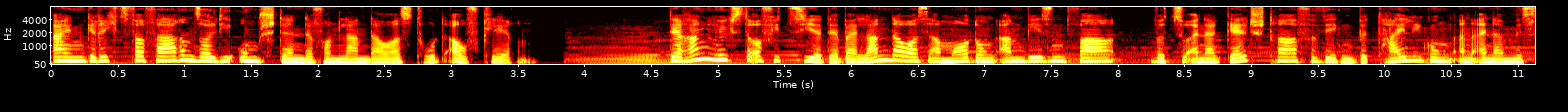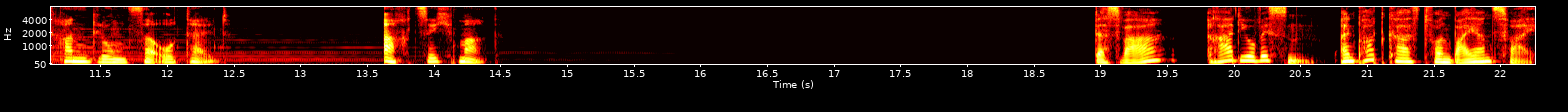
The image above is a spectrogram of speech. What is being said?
Ein Gerichtsverfahren soll die Umstände von Landauers Tod aufklären. Der ranghöchste Offizier, der bei Landauers Ermordung anwesend war, wird zu einer Geldstrafe wegen Beteiligung an einer Misshandlung verurteilt. 80 Mark. Das war Radio Wissen, ein Podcast von Bayern 2.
